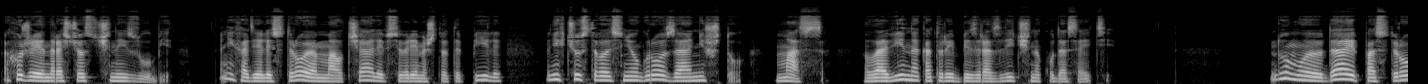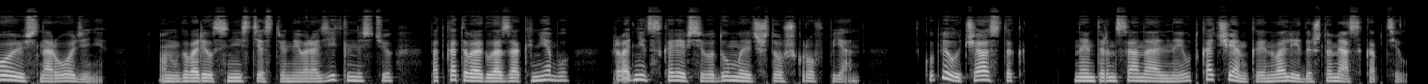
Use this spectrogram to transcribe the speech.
похожие на расчесочные зубья. Они ходили строем, молчали, все время что-то пили, В них чувствовалась не угроза, а ничто, масса, лавина, которой безразлично, куда сойти. «Думаю, дай построюсь на родине», — он говорил с неестественной выразительностью, подкатывая глаза к небу, проводница, скорее всего, думает, что Шкров пьян. Купил участок на интернациональный у Ткаченко, инвалида, что мясо коптил.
